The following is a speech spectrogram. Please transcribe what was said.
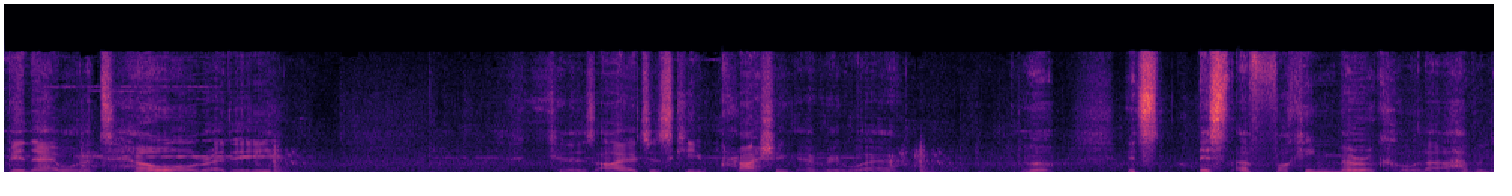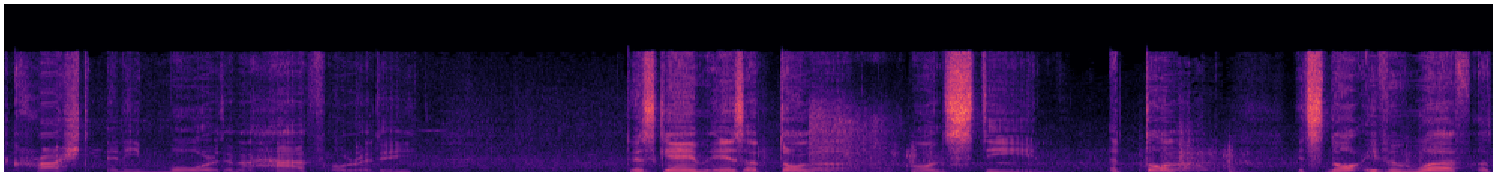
been able to tell already, because I just keep crashing everywhere. Ugh. It's it's a fucking miracle that I haven't crashed any more than I have already. This game is a dollar on Steam. A dollar. It's not even worth a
